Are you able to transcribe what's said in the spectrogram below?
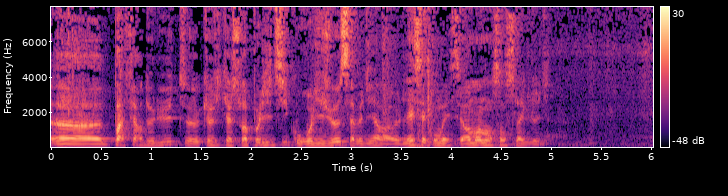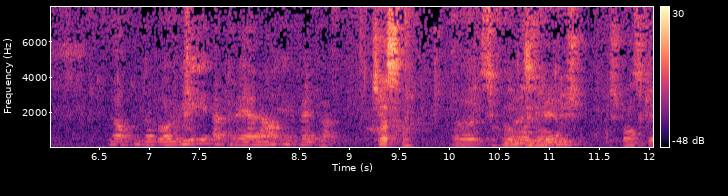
euh, pas faire de lutte, que- qu'elle soit politique ou religieuse, ça veut dire euh, laisser tomber. C'est vraiment dans ce sens-là que je le dis. Non, tout d'abord lui, après Alain, et faites là. Tu vois ça Euh, sur comment ils ont tenu, je, je pense que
